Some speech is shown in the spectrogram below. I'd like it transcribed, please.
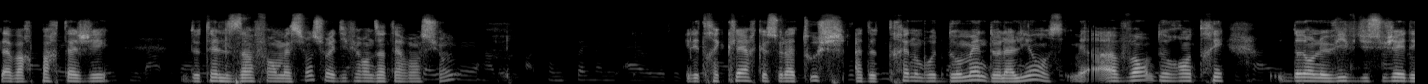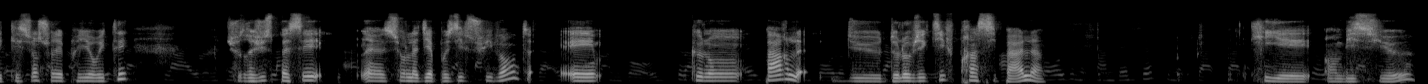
d'avoir partagé de telles informations sur les différentes interventions. Il est très clair que cela touche à de très nombreux domaines de l'Alliance, mais avant de rentrer dans le vif du sujet et des questions sur les priorités, je voudrais juste passer euh, sur la diapositive suivante et que l'on parle de l'objectif principal qui est ambitieux,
